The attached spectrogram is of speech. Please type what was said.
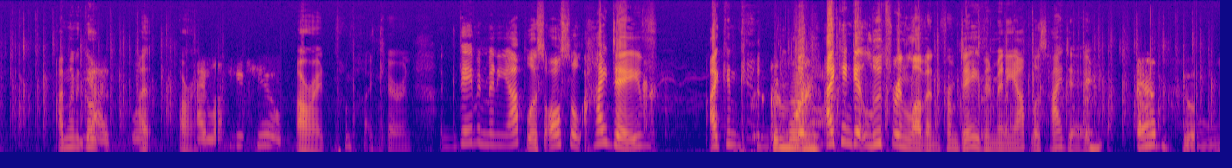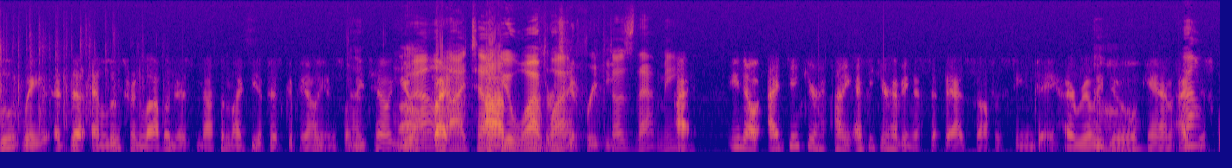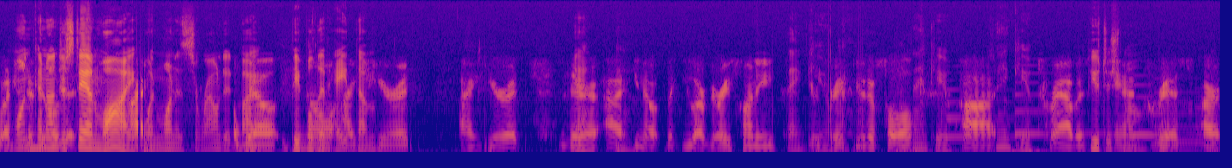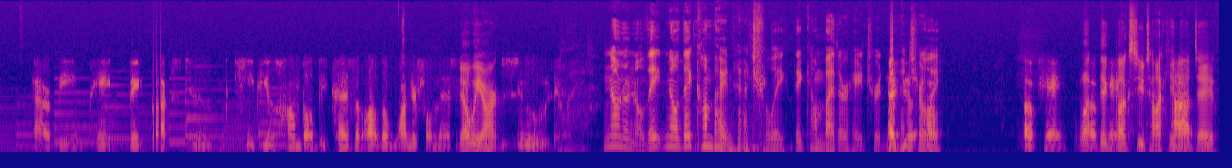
I'm gonna go. Yes, well, I- all right. I love you too. all right. Bye, Karen. Dave in Minneapolis. Also, hi, Dave. I can get. Good morning. I can get Lutheran lovin' from Dave in Minneapolis. Hi, Dave. Absolutely. Uh, The, and Lutheran loving is nothing like the Episcopalians, let me tell you. Well, but, I tell um, you what. Lutherans What get freaky. does that mean? I, you know, I think you're, honey, I think you're having a bad self-esteem day. I really do. And well, I just want one you to can know understand why I- when one is surrounded by well, you people know, that hate I them. hear it. I hear it. There, Yeah, uh, you know, but you are very funny. Thank You're you. very beautiful. Thank you. Uh, Thank you. Travis Beautiful. and Chris are are being paid big bucks to keep you humble because of all the wonderfulness. No, that we aren't. Exude. No, no, no. They no, they come by naturally. They come by their hatred Uh, you- naturally. Okay. What okay. big bucks are you talking about, Uh, Dave?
